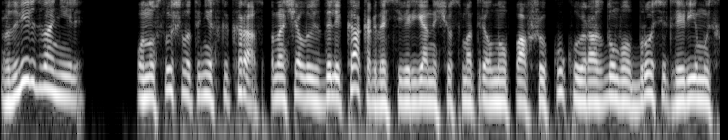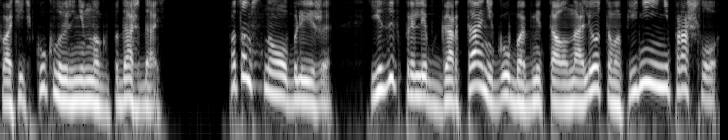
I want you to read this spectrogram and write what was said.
В дверь звонили. Он услышал это несколько раз. Поначалу издалека, когда Северьян еще смотрел на упавшую куклу и раздумывал, бросить ли Риму и схватить куклу или немного подождать. Потом снова ближе. Язык прилип к гортани, губы обметал налетом, опьянение не прошло.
